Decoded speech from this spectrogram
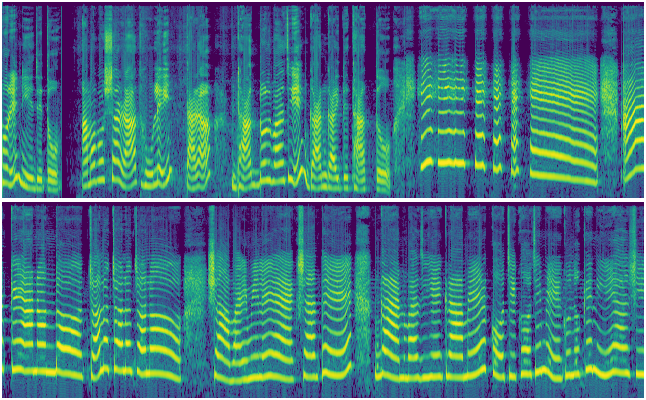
ধরে নিয়ে যেত। আমাবস্যার রাত হলেই তারা ঢাকডোল বাজিয়ে গান গাইতে থাকতো। আনন্দ। চলো চলো চলো। সবাই মিলে একসাথে গান বাজিয়ে গ্রামের কচি কচি মেয়েগুলোকে নিয়ে আসি।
